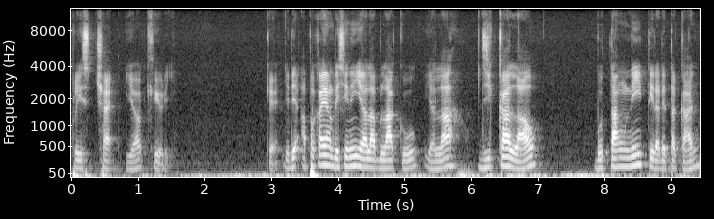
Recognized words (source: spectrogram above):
please check your query. Okay, jadi apakah yang di sini ialah berlaku ialah jikalau butang ni tidak ditekan,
